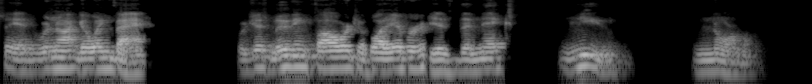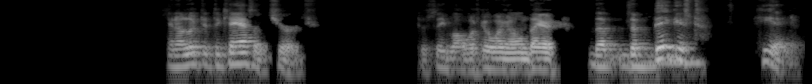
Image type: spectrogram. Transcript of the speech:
said, We're not going back. We're just moving forward to whatever is the next new normal. And I looked at the Catholic Church to see what was going on there. The, the biggest hit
